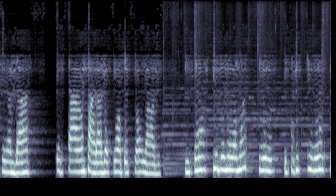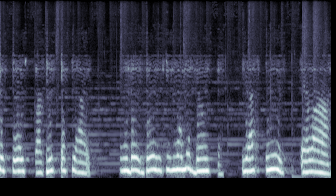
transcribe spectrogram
sem andar, sem estar amparada com uma pessoa ao lado. Então a síndrome ela nasceu e por que as pessoas das redes sociais com o desejo de uma mudança. E assim, ela,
